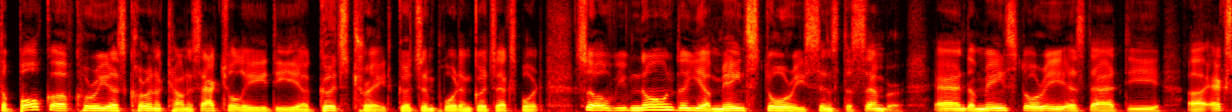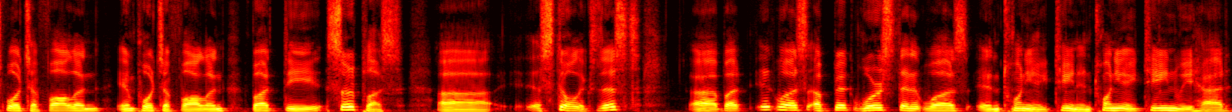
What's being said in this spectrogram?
the bulk of Korea's current account is actually the uh, goods trade trade, goods import and goods export. So we've known the uh, main story since December. And the main story is that the uh, exports have fallen, imports have fallen, but the surplus uh, still exists. Uh, but it was a bit worse than it was in 2018. In 2018, we had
